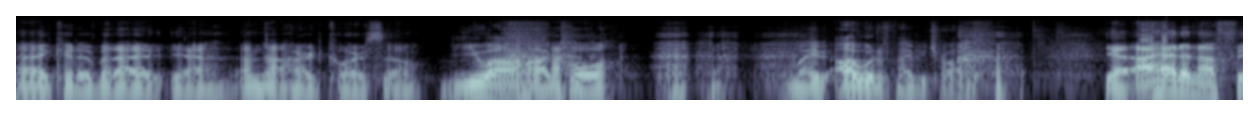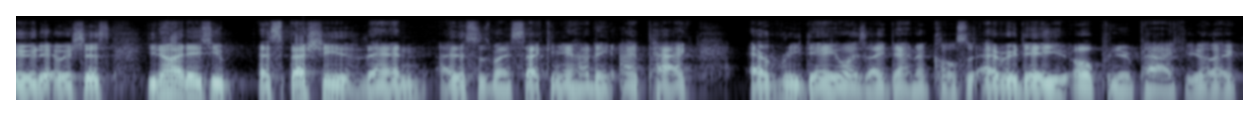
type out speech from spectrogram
I could have, but I yeah, I'm not hardcore, so You are hardcore. maybe I would have maybe tried it. yeah, I had enough food. It was just you know how it is. You especially then. uh, This was my second year hunting. I packed every day was identical. So every day you open your pack, you're like,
